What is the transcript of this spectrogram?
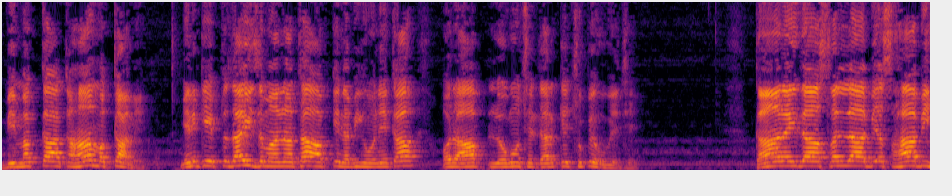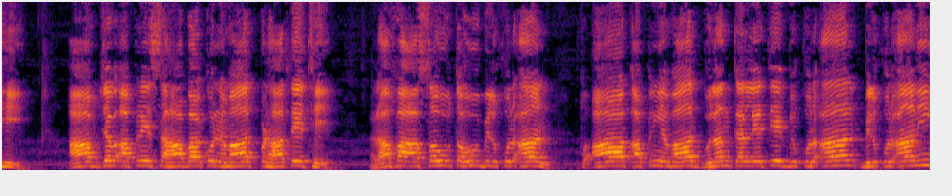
بھی مکہ، کہاں؟ مکہ میں۔ یعنی کہ ابتدائی زمانہ تھا آپ کے نبی ہونے کا اور آپ لوگوں سے ڈر کے چھپے ہوئے تھے۔ کان اذا صلی باصحابہ آپ جب اپنے صحابہ کو نماز پڑھاتے تھے، رفع صوتہ بالقرآن، تو آپ اپنی آواز بلند کر لیتے، بالقرآن، بالقرآنی،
